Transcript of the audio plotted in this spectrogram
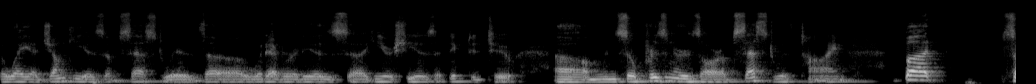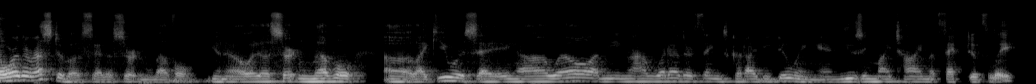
the way a junkie is obsessed with uh, whatever it is uh, he or she is addicted to. Um, and so prisoners are obsessed with time but so are the rest of us at a certain level you know at a certain level uh, like you were saying, uh, well, I mean, uh, what other things could I be doing and using my time effectively?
